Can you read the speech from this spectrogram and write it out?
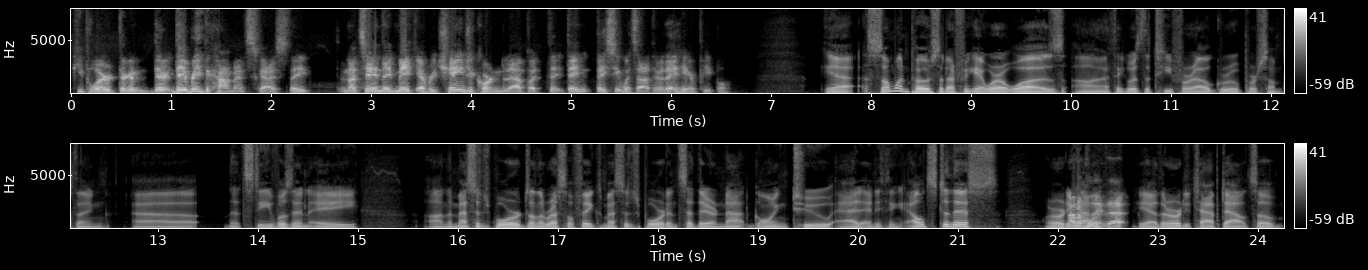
people are they're gonna they're, they read the comments, guys. They I'm not saying they make every change according to that, but they, they they see what's out there. They hear people. Yeah, someone posted. I forget where it was. Uh, I think it was the T4L group or something. Uh, that Steve was in a on the message boards on the WrestleFigs message board and said they are not going to add anything else to this. already I don't kinda, believe that. Yeah, they're already tapped out. So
